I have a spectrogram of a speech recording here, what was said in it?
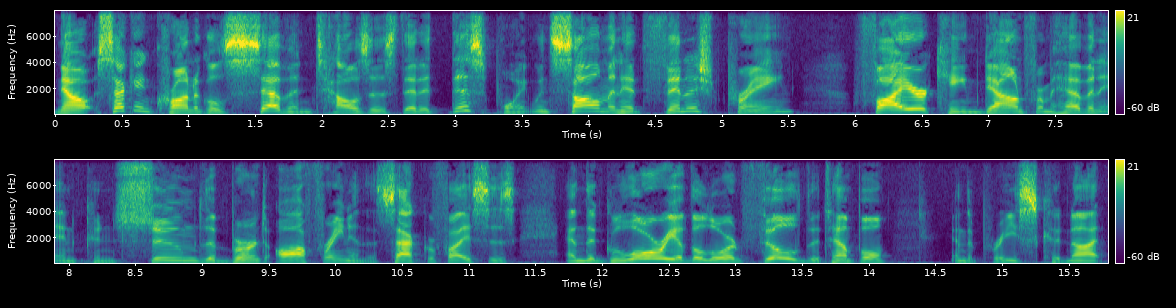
Now, Second Chronicles 7 tells us that at this point, when Solomon had finished praying, fire came down from heaven and consumed the burnt offering and the sacrifices, and the glory of the Lord filled the temple, and the priests could not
